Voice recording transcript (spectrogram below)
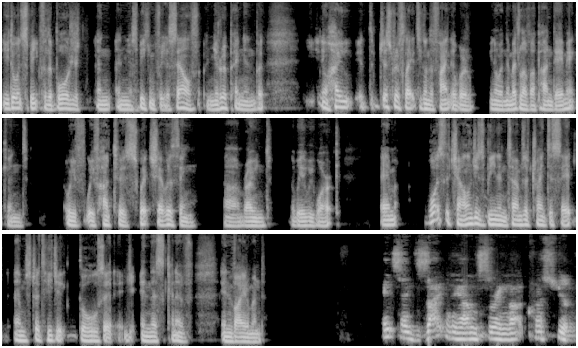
you don't speak for the board, and, and you're speaking for yourself and your opinion. But you know how just reflecting on the fact that we're you know in the middle of a pandemic and we've we've had to switch everything uh, around the way we work. Um, what's the challenges been in terms of trying to set um, strategic goals in this kind of environment? It's exactly answering that question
